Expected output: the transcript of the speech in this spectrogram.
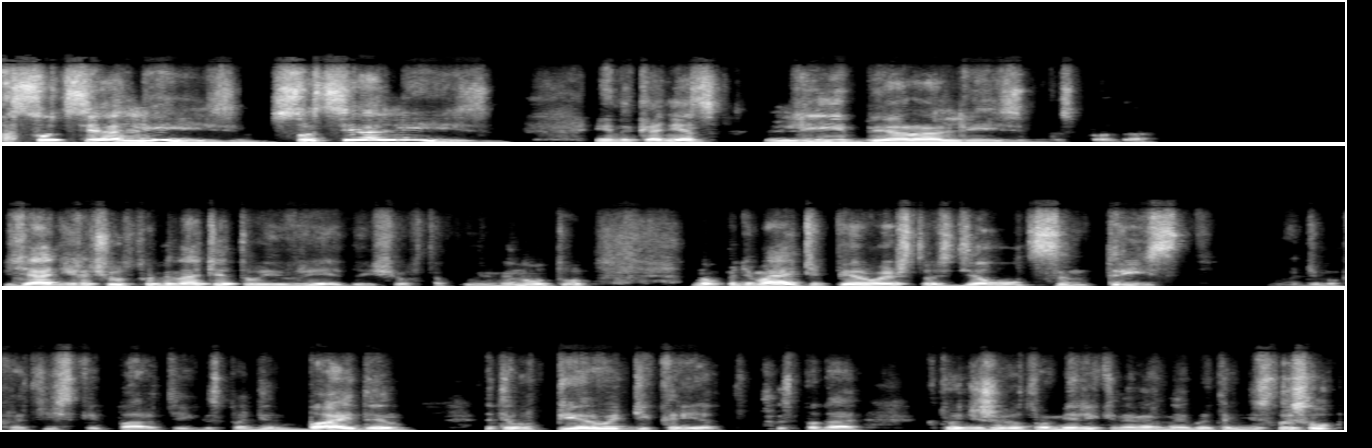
а социализм, социализм. И, наконец, либерализм, господа. Я не хочу вспоминать этого еврея, да еще в такую минуту. Но, понимаете, первое, что сделал центрист в демократической партии господин Байден, это его первый декрет. Господа, кто не живет в Америке, наверное, об этом не слышал.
